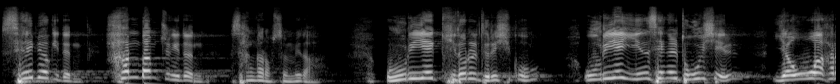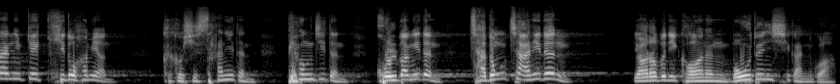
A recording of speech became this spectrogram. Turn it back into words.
새벽이든 한밤중이든 상관없습니다. 우리의 기도를 들으시고 우리의 인생을 도우실 여호와 하나님께 기도하면 그것이 산이든 평지든 골방이든 자동차 아니든 여러분이 거하는 모든 시간과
